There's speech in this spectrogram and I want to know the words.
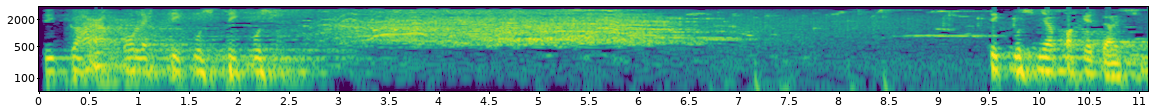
digarap oleh tikus-tikus. Tikusnya pakai dasi.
